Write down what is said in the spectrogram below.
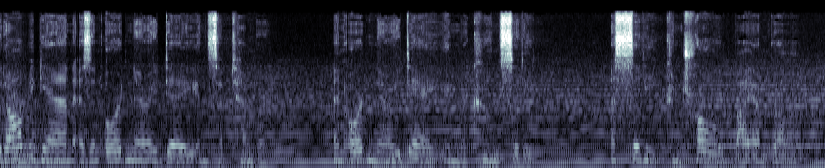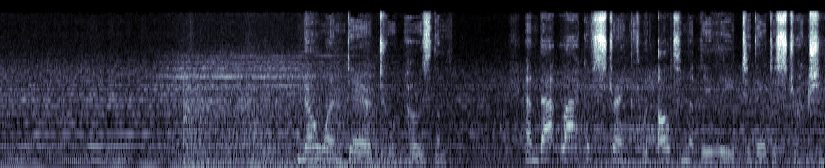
It all began as an ordinary day in September. An ordinary day in Raccoon City. A city controlled by Umbrella. No one dared to oppose them, and that lack of strength would ultimately lead to their destruction.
